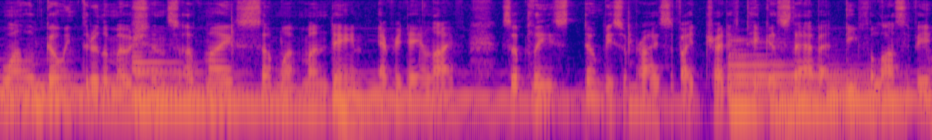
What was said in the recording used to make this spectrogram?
while going through the motions of my somewhat mundane everyday life. So please don't be surprised if I try to take a stab at deep philosophy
